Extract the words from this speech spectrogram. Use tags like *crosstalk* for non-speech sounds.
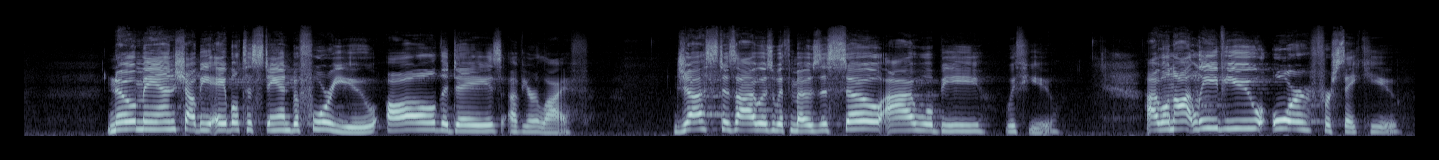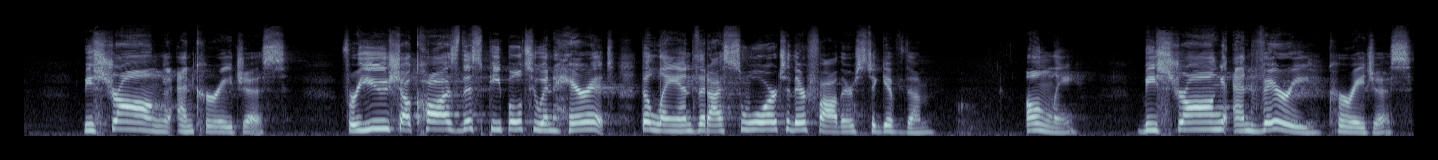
No man shall be able to stand before you all the days of your life. Just as I was with Moses, so I will be with you. I will not leave you or forsake you. Be strong and courageous, for you shall cause this people to inherit the land that I swore to their fathers to give them. Only be strong and very courageous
